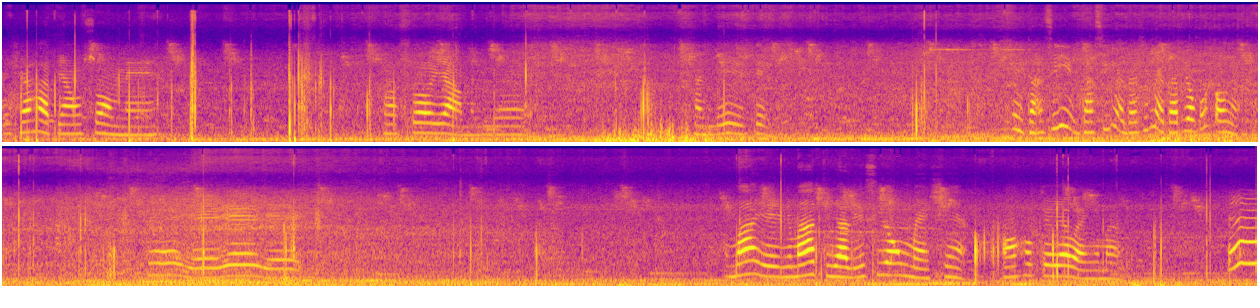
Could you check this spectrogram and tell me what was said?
တခြားဟာပြောင်းစော့မယ်။ဟာစော့ရမလဲ။မလေးတဲ့။ဟေးဒါစီဒါစီလာဒါစီလာဒါပြောဖို့ကောင်းတယ်။ရဲရဲရဲရဲ။အမရေညီမတရားလေးစီအောင်မယ်ရှင်။အော်ဟုတ်ကဲ့ရပါညီမလေး။အေး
